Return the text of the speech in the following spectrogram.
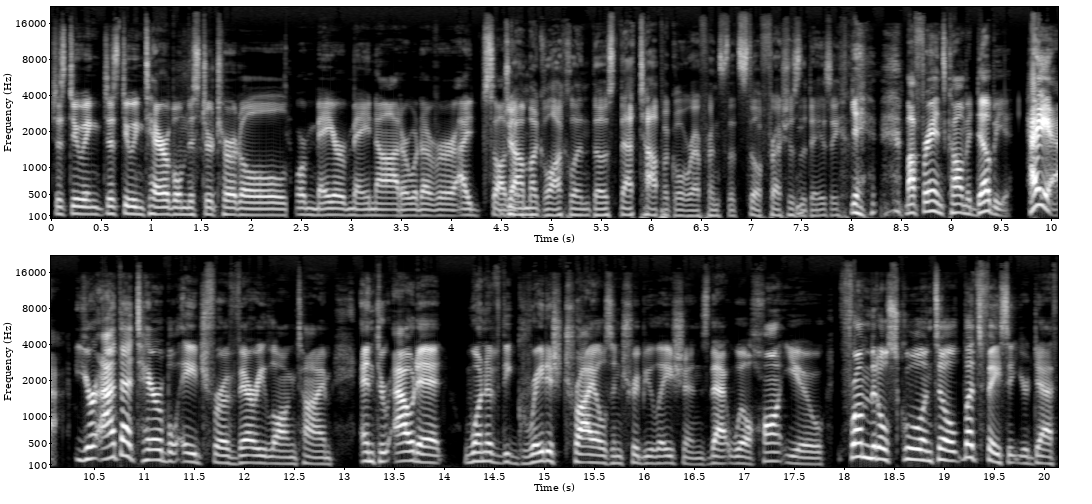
just doing just doing terrible Mr. Turtle or may or may not or whatever. I saw that. John McLaughlin, those that topical reference that's still fresh as the daisy. Yeah, my friends call me W. Hey, you're at that terrible age for a very long time, and throughout it, one of the greatest trials and tribulations that will haunt you from middle school until, let's face it, your death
